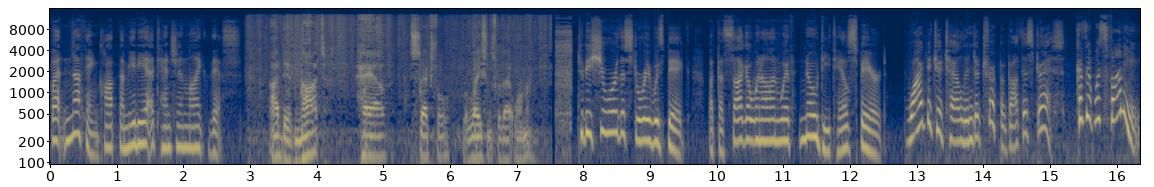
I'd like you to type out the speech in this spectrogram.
But nothing caught the media attention like this. I did not have sexual relations with that woman. To be sure, the story was big, but the saga went on with no details spared. Why did you tell Linda Tripp about this dress? Because it was funny.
